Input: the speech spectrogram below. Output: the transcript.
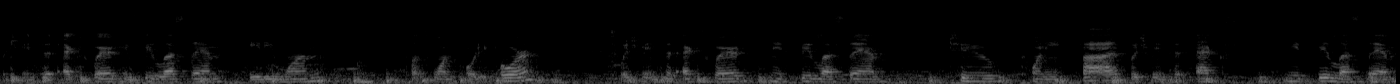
which means that x squared needs to be less than 81 plus 144, which means that x squared needs to be less than 225, which means that x needs to be less than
